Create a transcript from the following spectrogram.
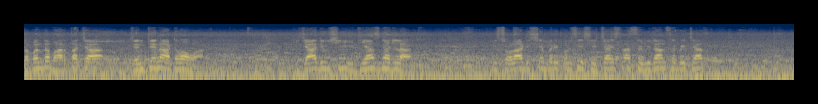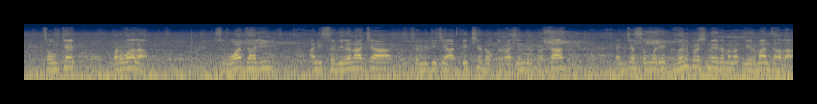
संबंध भारताच्या जनतेनं आठवावा की ज्या दिवशी इतिहास घडला की सोळा डिसेंबर एकोणीसशे सेहेचाळीसला संविधान सभेच्या चौथ्या पर्वाला सुरुवात झाली. आणि संविधानाच्या समितीचे अध्यक्ष डॉक्टर राजेंद्र प्रसाद यांच्यासमोर एक घन प्रश्न निर्माण निर्माण झाला.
